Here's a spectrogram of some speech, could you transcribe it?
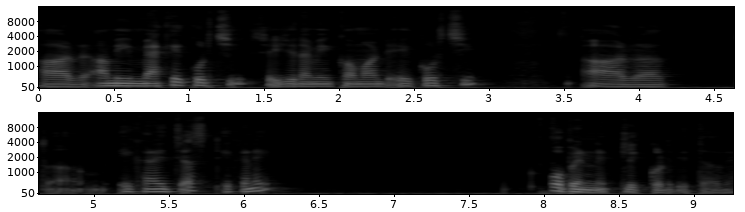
আর আমি ম্যাকে করছি, সেই জন্য আমি কমান্ড এ করছি। আর এখানে জাস্ট এখানে ওপেন ক্লিক করে দিতে হবে।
